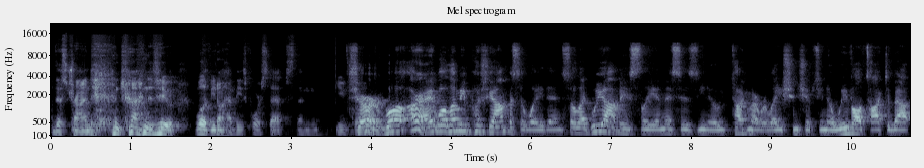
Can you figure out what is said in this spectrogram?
this trying to trying to do. Well if you don't have these four steps then you sure. Well all right. Well let me push the opposite way then. So like we obviously and this is you know talking about relationships you know we've all talked about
